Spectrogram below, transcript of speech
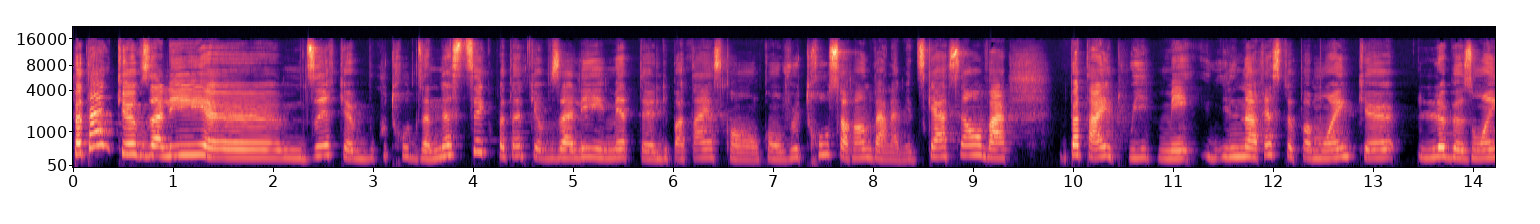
Peut-être que vous allez euh, dire que beaucoup trop de diagnostics, peut-être que vous allez émettre l'hypothèse qu'on veut trop se rendre vers la médication, vers... Peut-être, oui, mais il ne reste pas moins que le besoin,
